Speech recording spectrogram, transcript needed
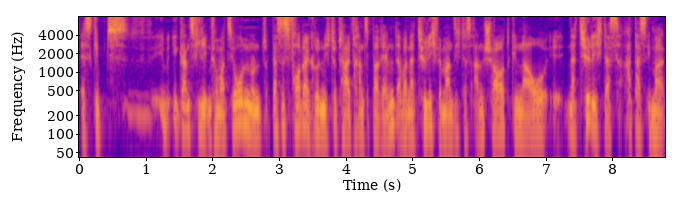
Es gibt ganz viele Informationen und das ist vordergründig total transparent. Aber natürlich, wenn man sich das anschaut, genau, natürlich, das hat das immer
